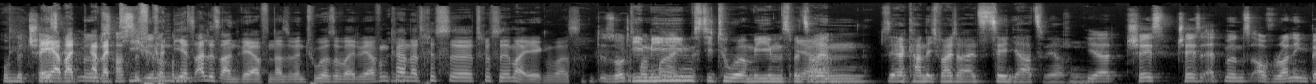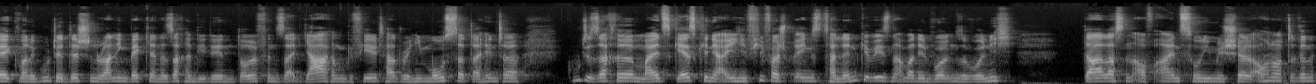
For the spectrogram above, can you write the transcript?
Und mit Chase Ey, aber, Edmonds aber hast tief können die jetzt alles anwerfen. Also wenn Tour so weit werfen kann, dann triffst du, triffst du immer irgendwas. Die. Memes, die Tour-Memes mit Ja. seinen, sehr kann nicht weiter als 10 Yards werfen. Ja, Chase, Chase Edmonds auf Running Back war eine gute Addition. Running Back ja eine Sache, die den Dolphins seit Jahren gefehlt hat. Raheem Mostert dahinter. Gute Sache. Miles Gaskin ja eigentlich ein vielversprechendes Talent gewesen, aber den wollten sie wohl nicht da lassen auf eins. Sony Michel auch noch drin.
